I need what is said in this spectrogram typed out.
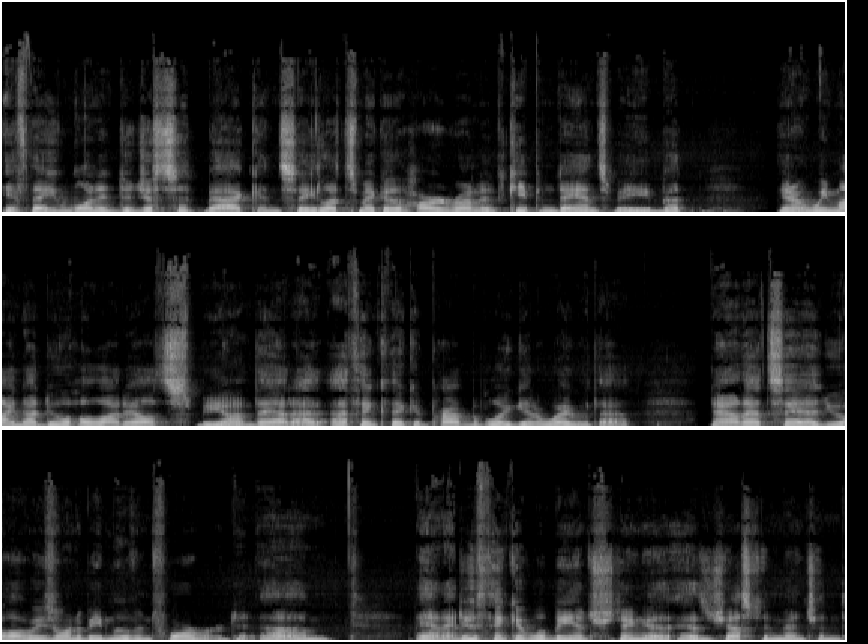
if they wanted to just sit back and see, let's make a hard run at keeping Dansby, but you know, we might not do a whole lot else beyond that. I, I, think they could probably get away with that. Now, that said, you always want to be moving forward. Um, and I do think it will be interesting, uh, as Justin mentioned,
